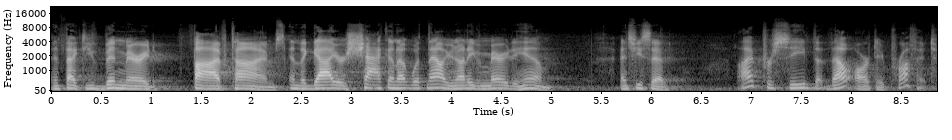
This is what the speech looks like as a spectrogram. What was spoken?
In fact, you've been married five times, and the guy you're shacking up with now, you're not even married to him. And she said, I perceive that thou art a prophet.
